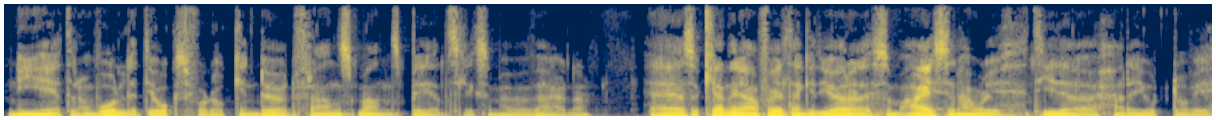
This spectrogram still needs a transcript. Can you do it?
nyheter om våldet i Oxford och en död fransman spreds liksom över världen. Eh, så Kennedy han får helt enkelt göra det som Eisenhower tidigare hade gjort då vid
